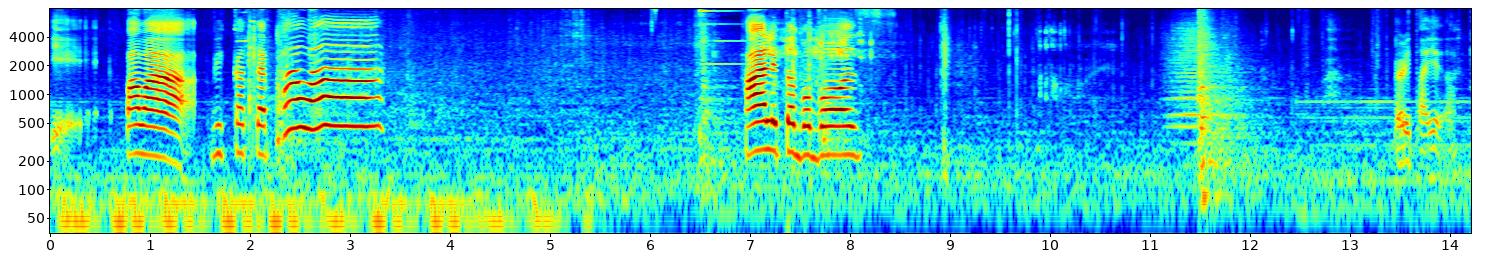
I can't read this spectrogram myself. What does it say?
Yeah. Power. We got the power. Hi, little bobos. Very tired.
